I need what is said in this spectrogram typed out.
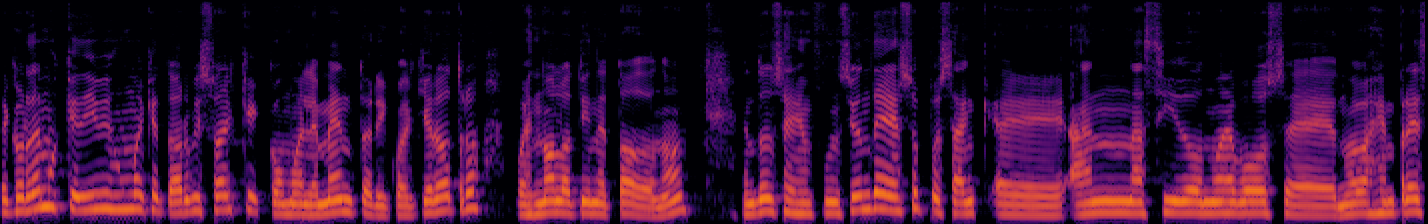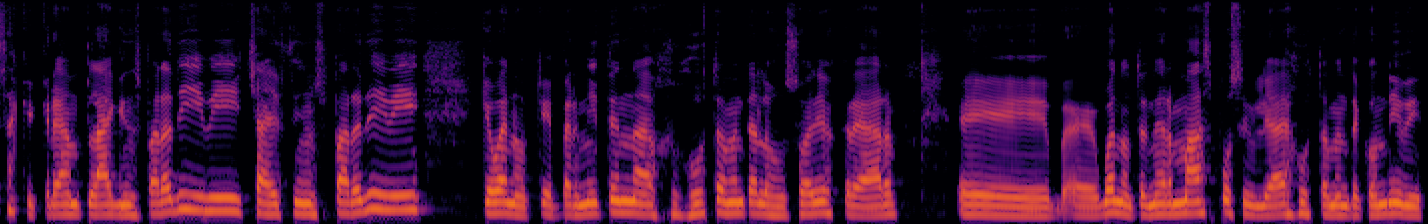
recordemos que Divi es un maquetador visual que como Elementor y cualquier otro, pues no lo tiene todo, ¿no? Entonces, en función de eso, pues han, eh, han nacido nuevos, eh, nuevas empresas que crean plugins para Divi, child themes para Divi, que bueno, que permiten justamente a los usuarios crear, eh, bueno, tener más posibilidades justamente con Divi.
